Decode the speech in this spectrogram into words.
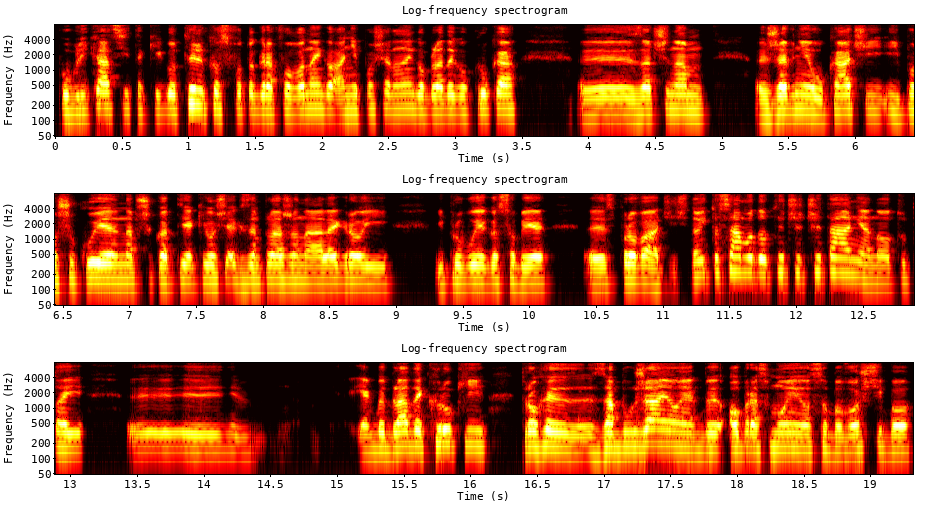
publikacji takiego tylko sfotografowanego, a nie posiadanego bladego kruka yy, zaczynam rzewnie łukać i, i poszukuję na przykład jakiegoś egzemplarza na Allegro i, i próbuję go sobie y, sprowadzić. No i to samo dotyczy czytania. No tutaj yy, jakby blade kruki trochę zaburzają jakby obraz mojej osobowości, bo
